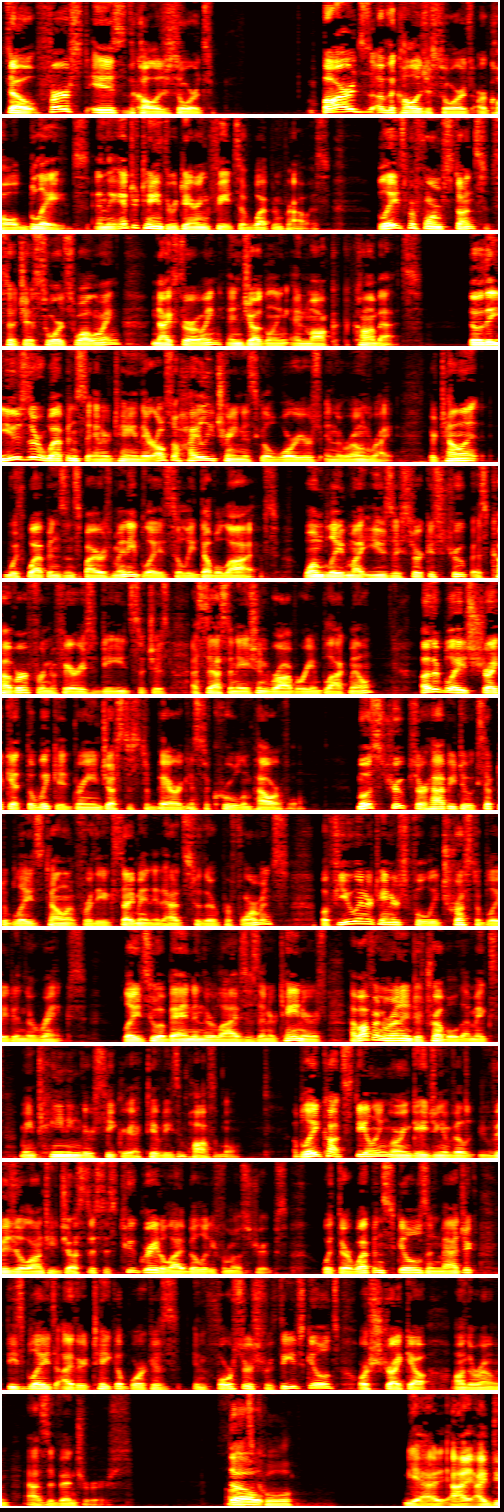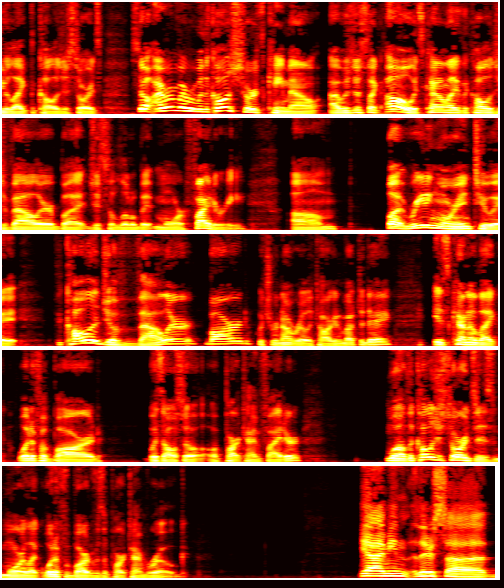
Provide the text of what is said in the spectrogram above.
so first is the college of swords bards of the college of swords are called blades and they entertain through daring feats of weapon prowess Blades perform stunts such as sword swallowing, knife throwing, and juggling and mock combats. Though they use their weapons to entertain, they are also highly trained and skilled warriors in their own right. Their talent with weapons inspires many blades to lead double lives. One blade might use a circus troupe as cover for nefarious deeds such as assassination, robbery, and blackmail. Other blades strike at the wicked, bringing justice to bear against the cruel and powerful. Most troupes are happy to accept a blade's talent for the excitement it adds to their performance, but few entertainers fully trust a blade in their ranks. Blades who abandon their lives as entertainers have often run into trouble that makes maintaining their secret activities impossible. A blade caught stealing or engaging in vigilante justice is too great a liability for most troupes. With their weapon skills and magic, these blades either take up work as enforcers for thieves' guilds or strike out on their own as adventurers. So, oh, that's cool yeah, I, I do like the College of Swords. So I remember when the College of Swords came out, I was just like, oh, it's kind of like the College of Valor, but just a little bit more fightery. Um, but reading more into it, the College of Valor Bard, which we're not really talking about today, is kind of like what if a Bard was also a part time fighter? Well, the College of Swords is more like what if a Bard was a part time rogue? Yeah, I mean, there's uh,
